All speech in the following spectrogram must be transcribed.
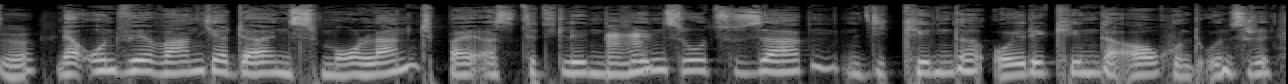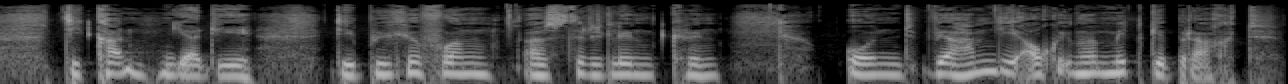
Ja. Na, und wir waren ja da in Smallland bei Astrid Lindgren sozusagen. Und Die Kinder, eure Kinder auch und unsere, die kannten ja die, die Bücher von Astrid Lindgren. Und wir haben die auch immer mitgebracht.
